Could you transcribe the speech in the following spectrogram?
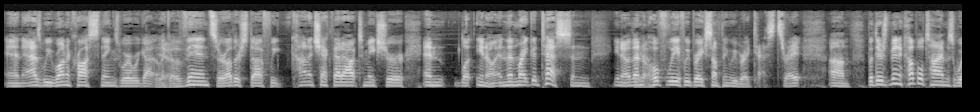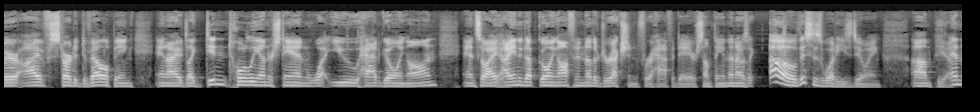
and as we run across things where we got like events or other stuff, we kind of check that out to make sure and you know, and then write good tests and you know, then Yeah. hopefully if we break something, we break tests, right? Um, but there's been a couple times where I've started developing and I like didn't totally understand what you had going on, and so I, I ended up going off in another direction for a half a day or something, and then I was like, oh, this is what he's doing, um, Yeah. and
